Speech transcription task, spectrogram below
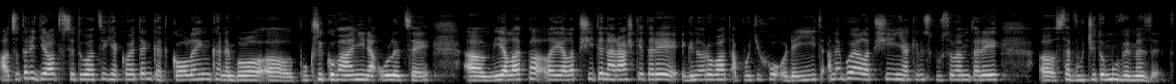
A co tedy dělat v situacích, jako je ten catcalling nebo uh, pokřikování na ulici? Um, je, lep, je lepší ty narážky tedy ignorovat a potichu odejít, anebo je lepší nějakým způsobem tady uh, se vůči tomu vymezit?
